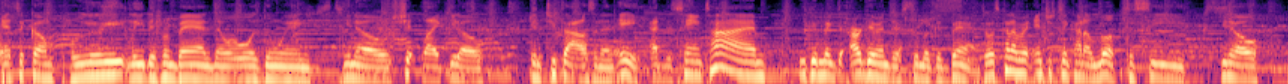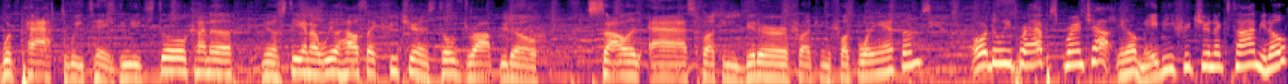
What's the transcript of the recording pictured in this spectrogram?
it's a completely different band than what was doing, you know, shit like, you know, in 2008. At the same time, you can make the argument they're still a good band. So it's kind of an interesting kind of look to see, you know, what path do we take? Do we still kind of, you know, stay in our wheelhouse like Future and still drop, you know, solid ass fucking bitter fucking fuckboy anthems? Or do we perhaps branch out? You know, maybe Future next time, you know,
